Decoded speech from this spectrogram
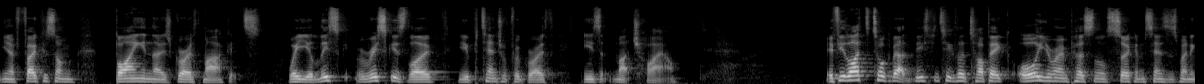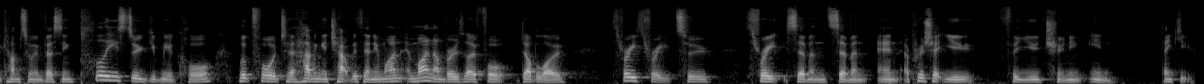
you know focus on buying in those growth markets where your risk, risk is low, your potential for growth is much higher. If you'd like to talk about this particular topic or your own personal circumstances when it comes to investing, please do give me a call. Look forward to having a chat with anyone. And my number is 0400 332 377 and appreciate you for you tuning in. Thank you.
